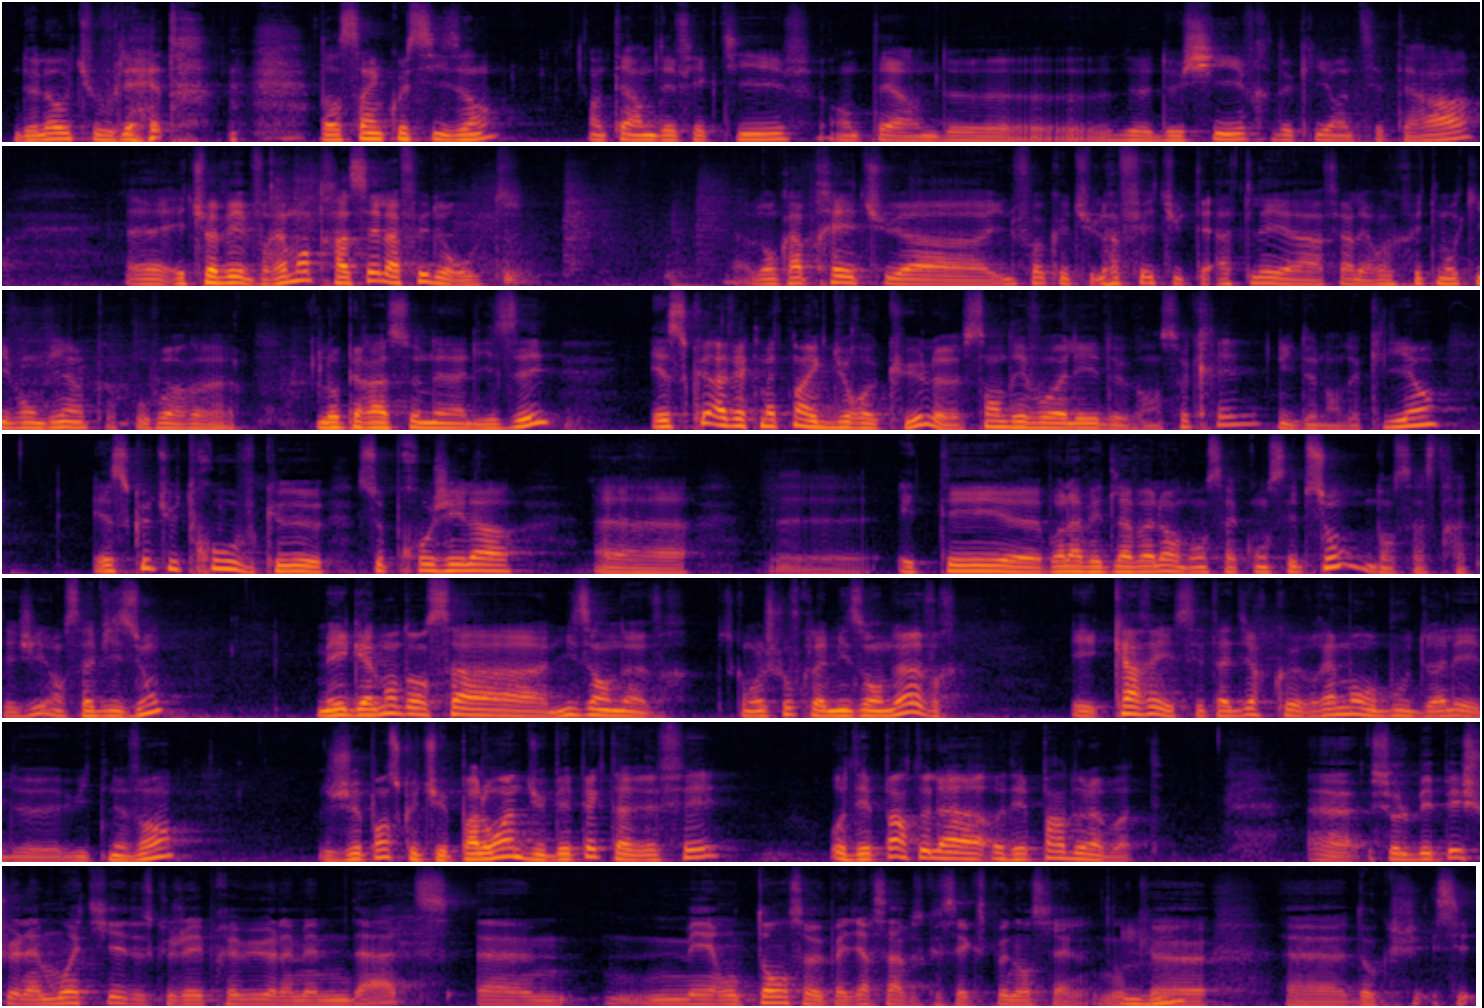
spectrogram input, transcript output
de là où tu voulais être dans 5 ou 6 ans, en termes d'effectifs, en termes de, de, de chiffres, de clients, etc. Euh, et tu avais vraiment tracé la feuille de route. Donc après, tu as, une fois que tu l'as fait, tu t'es attelé à faire les recrutements qui vont bien pour pouvoir euh, l'opérationnaliser. Est-ce qu'avec maintenant, avec du recul, sans dévoiler de grands secrets, ni de noms de clients, est-ce que tu trouves que ce projet-là euh, euh, était, euh, voilà, avait de la valeur dans sa conception, dans sa stratégie, dans sa vision, mais également dans sa mise en œuvre? Parce que moi, je trouve que la mise en œuvre est carrée, c'est-à-dire que vraiment, au bout d'allez, de 8-9 ans, je pense que tu es pas loin du BP que tu avais fait de au départ de la boîte. Euh, sur le BP, je suis à la moitié de ce que j'avais prévu à la même date, euh, mais en temps, ça ne veut pas dire ça parce que c'est exponentiel. Donc, Mhm. euh, euh, donc c'est-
